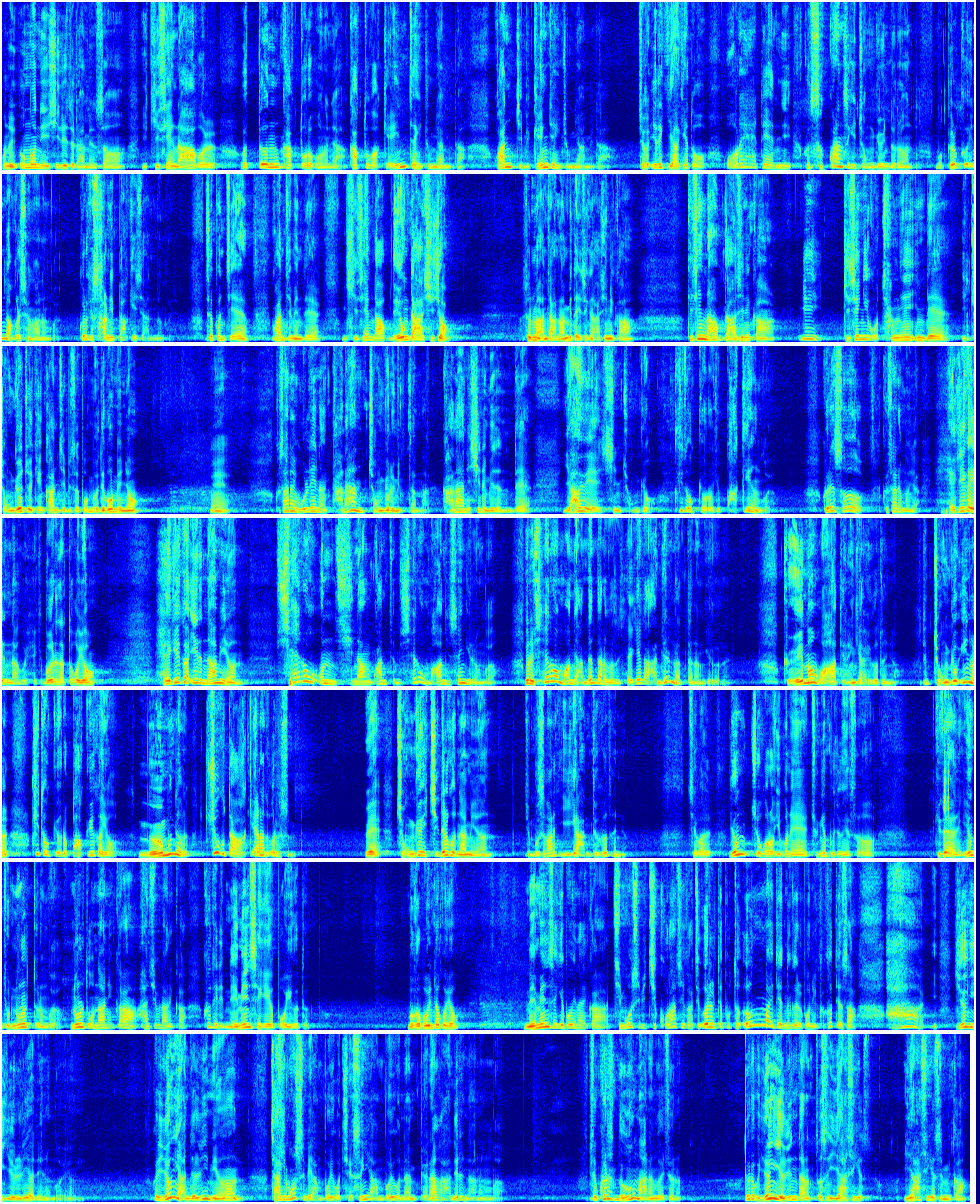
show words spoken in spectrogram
오늘 어머니 시리즈를 하면서 이 기생 라합을 어떤 각도로 보느냐. 각도가 굉장히 중요합니다. 관점이 굉장히 중요합니다. 제가 이렇게 이야기해도 오래된 이 그 습관적인 종교인들은 뭐 별거 있나 그걸 생각하는 거예요. 그렇게 삶이 바뀌지 않는 거예요. 첫 번째 관점인데 기생 라합 내용 다 아시죠? 설명 안 합니다. 이 새끼 아시니까. 기생 라합 다 아시니까 이 기생이고 장애인데 이 종교적인 관점에서 보면 어디 보면요. 예. 네. 그 사람이 원래는 가나안 종교를 믿었단 말이에요. 가나안의 신을 믿었는데 야외의 신 종교, 기독교로 지금 바뀌는 거예요. 그래서 그 사람이 뭐냐? 해계가 일어난 거예요. 해계. 뭐 일어났다고요? 해계가 일어나면 새로운 신앙 관점, 새로운 마음이 생기는 거야. 여러분, 새로운 마음이 안 된다는 것은 해계가 안 일어났다는 거거든요. 교회만 와가 되는 게 아니거든요. 종교인을 기독교로 바뀌기가요, 너무나 죽었다가 깨어나도 어렵습니다. 왜? 종교에 찌들고 나면 무슨 말인지 이게 안 되거든요. 제발 영적으로 이번에 청년부 중에서 기도해야 하니까 영적으로 눈을 뜨는 거예요. 눈을 뜨고 나니까 한심을 하니까 그들이 내면 세계가 보이거든. 뭐가 보인다고요? 내면 세계 보이니까 지 모습이 지 꼬라지가 지 어릴 때부터 엉망이 되는 걸 보니까 그때서 아 영이 열려야 되는 거예요. 그 영이 안 열리면 자기 모습이 안 보이고 재성이 안 보이고 나면 변화가 안 일어나는 거. 지금 그래서 너무 많은 거예요 저는. 여러분 영이 열린다는 뜻은 이해하시겠, 이해하시겠습니까?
